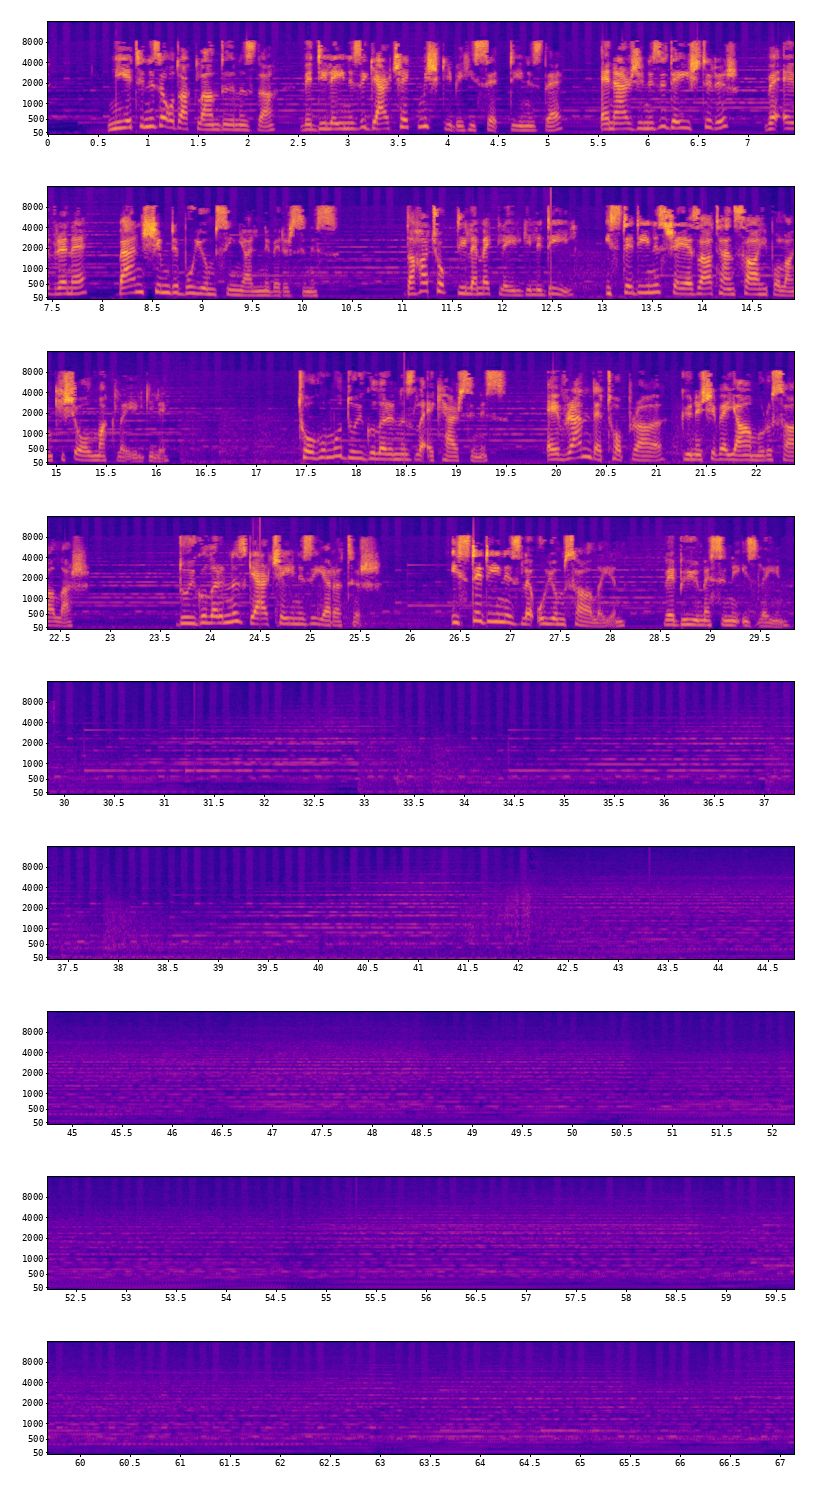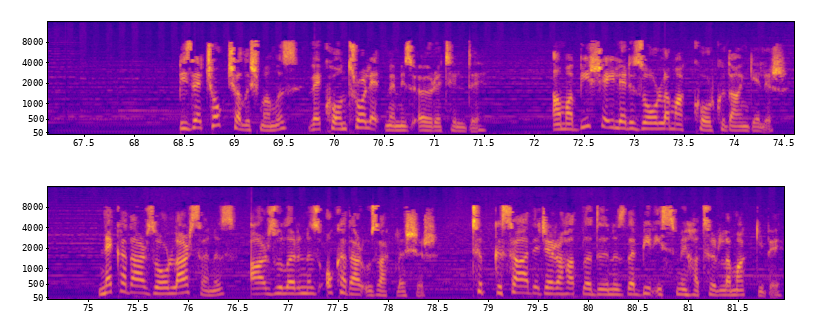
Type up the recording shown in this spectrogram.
Niyetinize odaklandığınızda ve dileğinizi gerçekmiş gibi hissettiğinizde enerjinizi değiştirir ve evrene ben şimdi buyum sinyalini verirsiniz. Daha çok dilemekle ilgili değil, istediğiniz şeye zaten sahip olan kişi olmakla ilgili. Tohumu duygularınızla ekersiniz. Evren de toprağı, güneşi ve yağmuru sağlar. Duygularınız gerçeğinizi yaratır. İstediğinizle uyum sağlayın ve büyümesini izleyin. Bize çok çalışmamız ve kontrol etmemiz öğretildi. Ama bir şeyleri zorlamak korkudan gelir. Ne kadar zorlarsanız arzularınız o kadar uzaklaşır. Tıpkı sadece rahatladığınızda bir ismi hatırlamak gibi.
